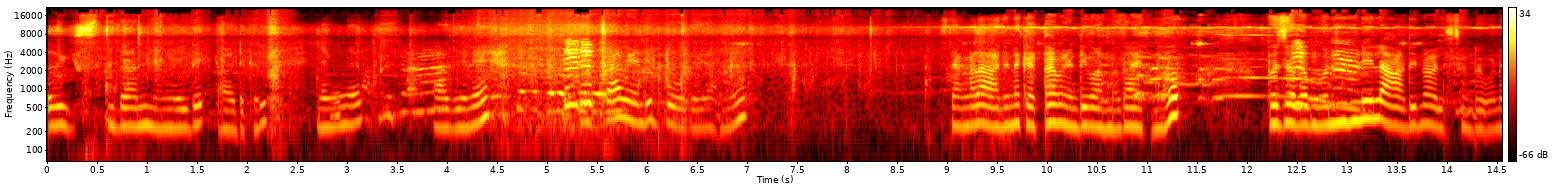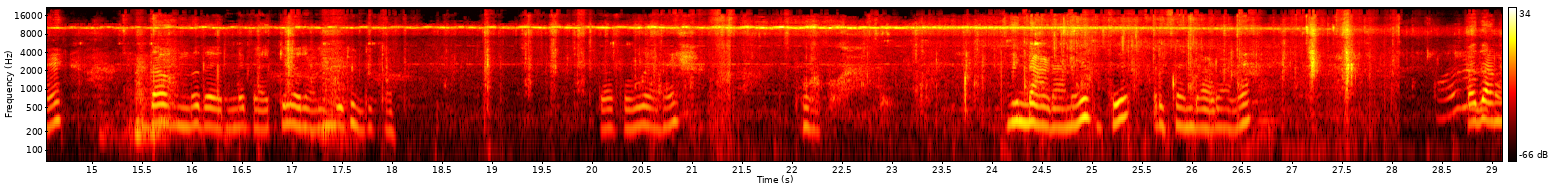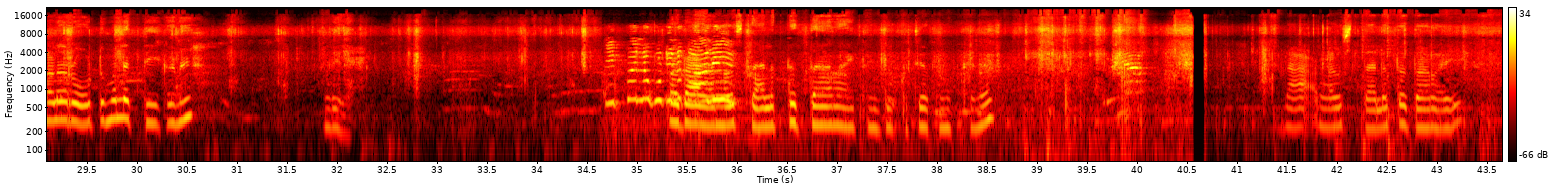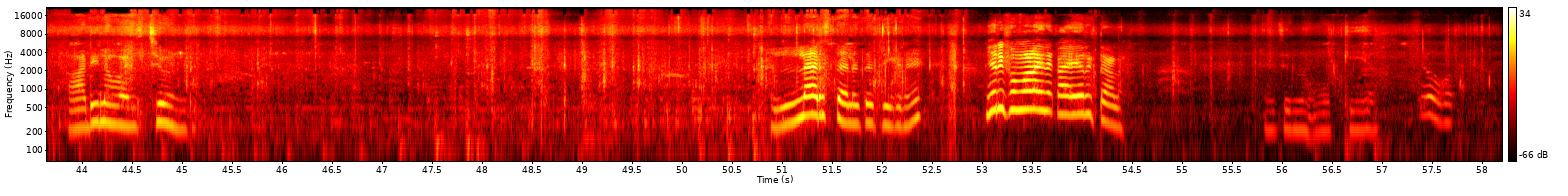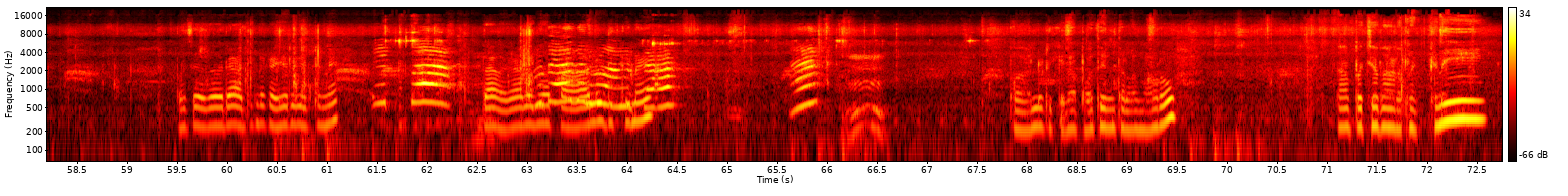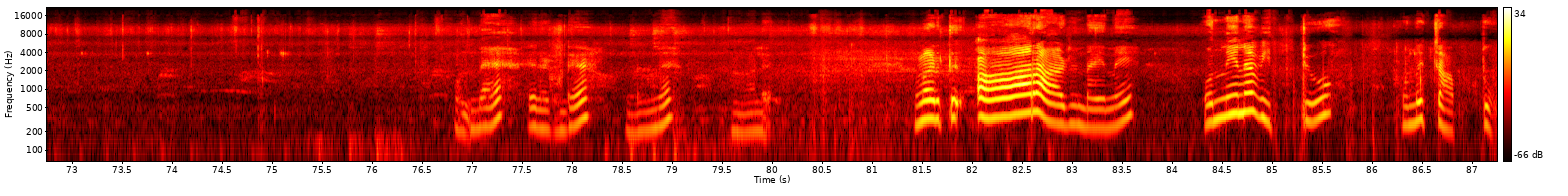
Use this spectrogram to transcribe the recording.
ഇതാണ് ഞങ്ങളുടെ ആടുകൾ ഞങ്ങൾ അതിനെ കെട്ടാൻ വേണ്ടി പോവുകയാണ്. ഞങ്ങൾ ആടിനെ കെട്ടാൻ വേണ്ടി വന്നതായിരുന്നു. ഇപ്പൊ ചില മുന്നിൽ ആടിനെ വലിച്ചിട്ടുണ്ടാവണേ ഇതാ വന്നതായിരുന്നു ബാക്കിൽ ഒരാൾ കൂടി ഉണ്ട് കേട്ടോ. ഇതാ പോവാ നിന്റെ ആടാണ് ഇത്. റിസന്റെ ആടാണ്. അത് ഞങ്ങൾ റോട്ടുമ്മൽ എത്തിക്കണ്. ഉണ്ടല്ലേ അതാ ഞങ്ങൾ സ്ഥലത്തെത്താറായിട്ടുണ്ട്. ചേർത്ത് നിൽക്കണേ ഇതാ ഞങ്ങൾ സ്ഥലത്തെത്താറായി. ആടിനെ വലിച്ചുണ്ട് എല്ലാവരും സ്ഥലത്തെത്തിക്കണേ. ഞാനിപ്പോൾ നമ്മളതിനെ കയറിട്ടാളെ. ഇത് നോക്കിയ. അപ്പോൾ ഒരാടിന്റെ കയറ് കെട്ടണേ ഇതാ ഒരാളത് പാലെടുക്കണേ. പാലെടുക്കണേ. അപ്പോഴത്തേനും തിളമാറും അപ്പച്ചത് അവിടെ നിൽക്കണേ ഒന്ന് രണ്ട് മൂന്ന് നാല്. ഞങ്ങളടുത്ത് ആറ് ആടുണ്ടായിരുന്നേ ഒന്നിനെ വിറ്റു ഒന്ന് ചത്തു.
